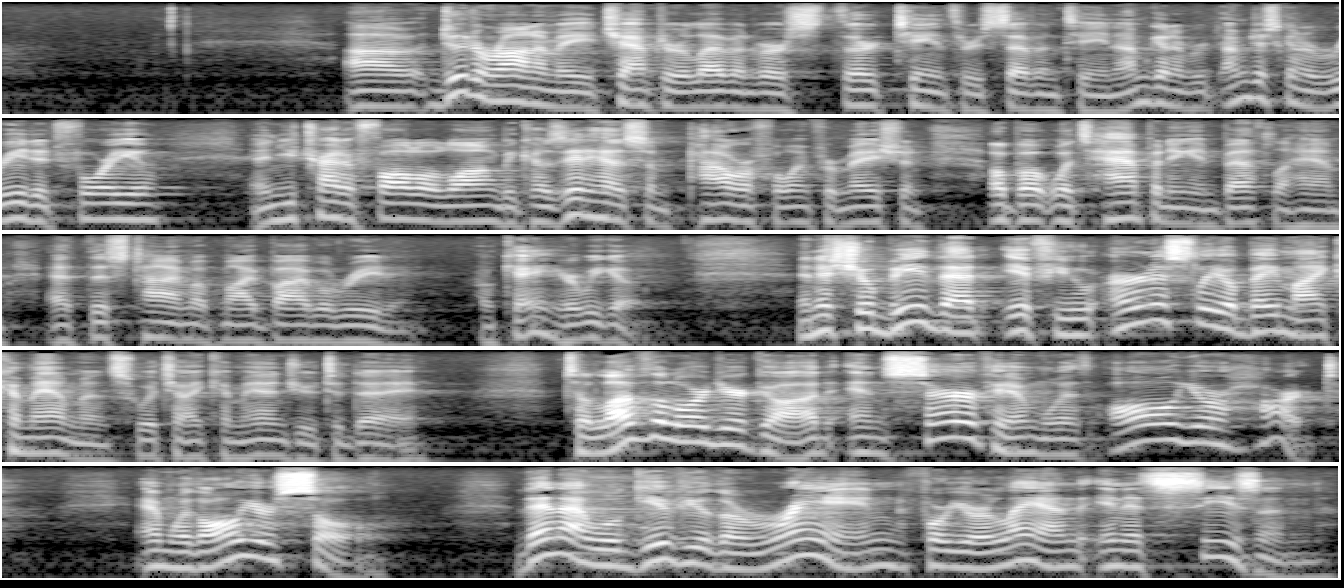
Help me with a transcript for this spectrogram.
Uh, Deuteronomy chapter 11, verse 13 through 17. I'm, gonna, I'm just going to read it for you and you try to follow along because it has some powerful information about what's happening in Bethlehem at this time of my Bible reading. Okay, here we go. And it shall be that if you earnestly obey my commandments, which I command you today, to love the Lord your God and serve him with all your heart and with all your soul, then I will give you the rain for your land in its season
